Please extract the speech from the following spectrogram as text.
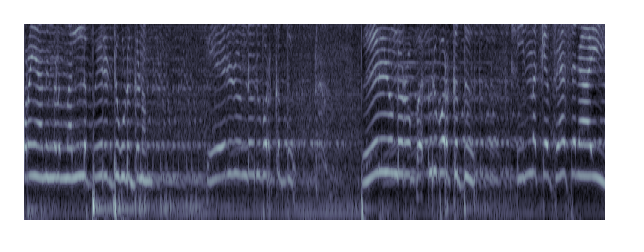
പറയാൻ നിങ്ങൾ നല്ല പേരിട്ട് കൊടുക്കണം. പേരിലുണ്ട് ഒരു വർക്കത്ത്. പേരിലുണ്ട് ഒരു വർക്കത്ത്. പക്ഷെ ഇന്നൊക്കെ ഫാഷനായി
